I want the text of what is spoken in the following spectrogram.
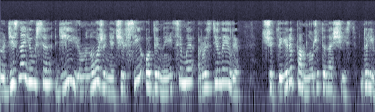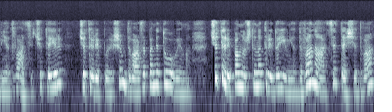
Дізнаюся, дію множення, чи всі одиниці ми розділили. 4 помножити на 6 дорівнює 24. 4 пишемо, 2 запам'ятовуємо. 4 помножити на 3 дорівнює 12, та ще 2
